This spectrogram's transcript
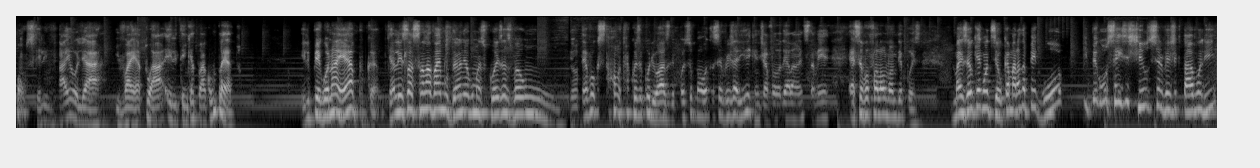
Bom, se ele vai olhar e vai atuar, ele tem que atuar completo. Ele pegou na época, que a legislação ela vai mudando e algumas coisas vão. Eu até vou citar outra coisa curiosa depois sobre uma outra cervejaria, que a gente já falou dela antes também. Essa eu vou falar o nome depois. Mas aí o que aconteceu? O camarada pegou e pegou os seis estilos de cerveja que estavam ali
